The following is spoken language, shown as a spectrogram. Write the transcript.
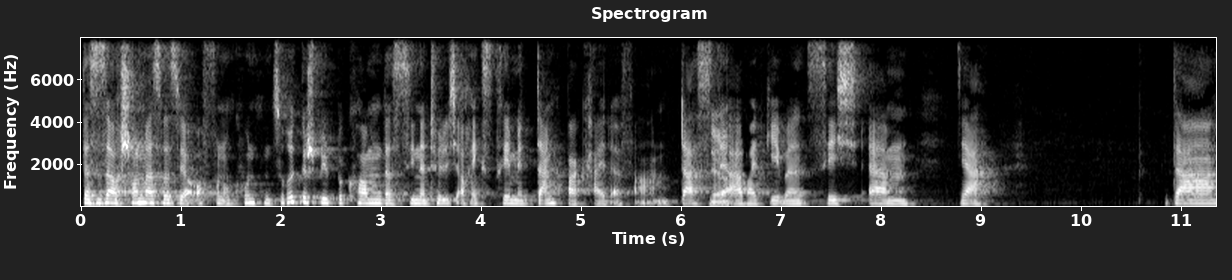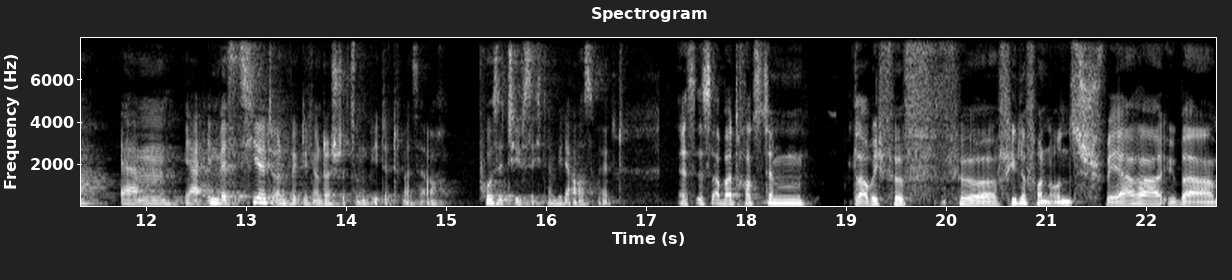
das ist auch schon was, was wir oft von Kunden zurückgespielt bekommen, dass sie natürlich auch extreme Dankbarkeit erfahren, dass ja. der Arbeitgeber sich ähm, ja da ähm, ja investiert und wirklich Unterstützung bietet, was ja auch positiv sich dann wieder auswirkt. Es ist aber trotzdem, glaube ich, für, für viele von uns schwerer, über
